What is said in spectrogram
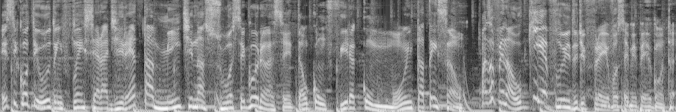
Esse conteúdo influenciará diretamente na sua segurança, então confira com muita atenção. Mas afinal, o que é fluido de freio, você me pergunta?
